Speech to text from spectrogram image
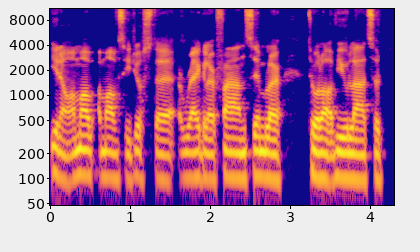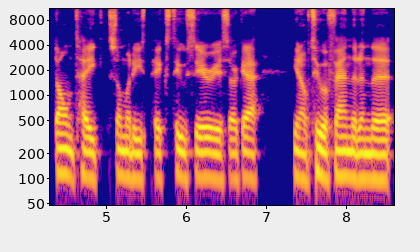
you know, I'm I'm obviously just a, a, regular fan, similar to a lot of you lads. So don't take some of these picks too serious or get you know too offended in the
